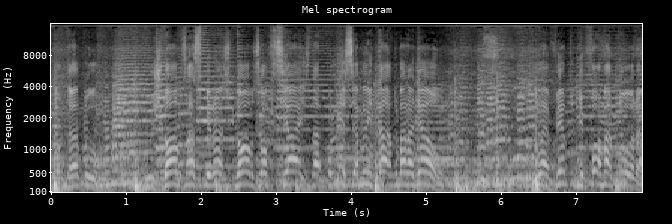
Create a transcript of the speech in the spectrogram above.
Portanto, os novos aspirantes, novos oficiais da Polícia Militar do Maranhão, no evento de formatura.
